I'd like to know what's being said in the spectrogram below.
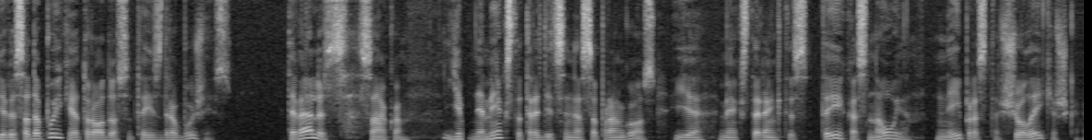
Jie visada puikiai atrodo su tais drabužiais. Tevelis sako, jie nemėgsta tradicinės aprangos, jie mėgsta renktis tai, kas nauja, neįprasta, šiuolaikiška.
